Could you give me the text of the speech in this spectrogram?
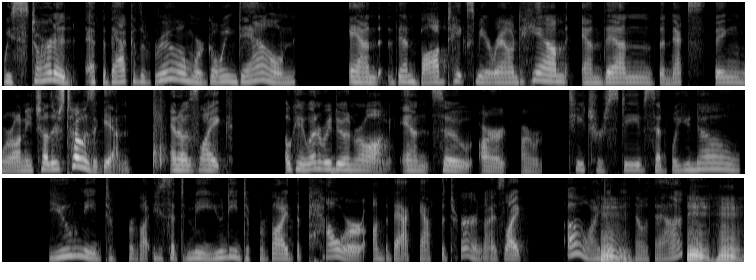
we started at the back of the room. We're going down, and then Bob takes me around him. And then the next thing, we're on each other's toes again. And I was like, okay, what are we doing wrong? And so our, our teacher, Steve, said, well, you know, you need to provide, he said to me, you need to provide the power on the back half the turn. I was like, oh, I didn't know that. Mm-hmm.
